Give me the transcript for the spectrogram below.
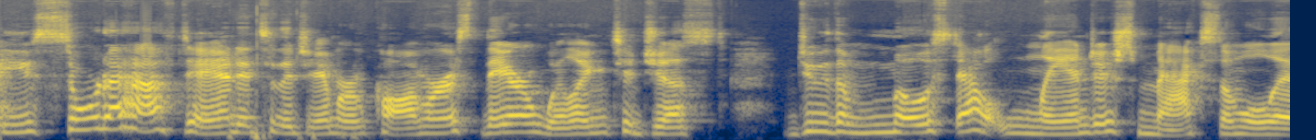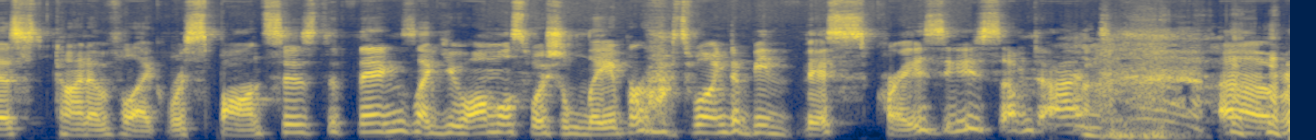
you sort of have to hand it to the Chamber of Commerce. They are willing to just do the most outlandish maximalist kind of like responses to things. Like you almost wish labor was willing to be this crazy sometimes. um,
